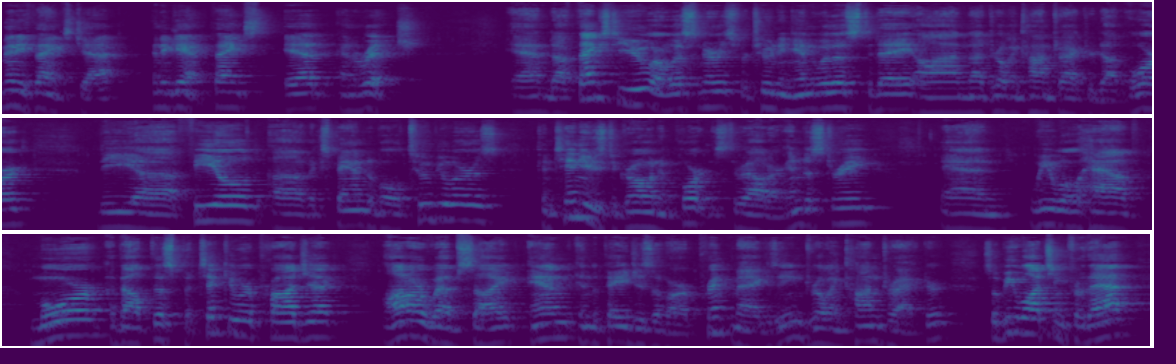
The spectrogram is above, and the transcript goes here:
Many thanks, Jack. And again, thanks Ed and Rich. And uh, thanks to you, our listeners, for tuning in with us today on uh, drillingcontractor.org. The uh, field of expandable tubulars continues to grow in importance throughout our industry, and we will have more about this particular project on our website and in the pages of our print magazine, Drilling Contractor. So be watching for that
